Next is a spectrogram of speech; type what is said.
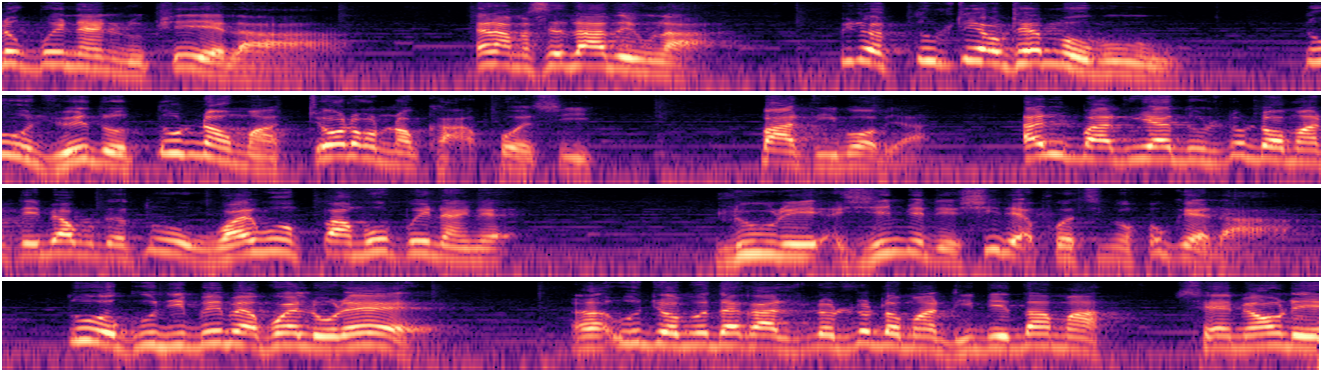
လှုပ်ပွေးနိုင်တဲ့လူဖြစ်ရဲ့လားအဲ့ဒါမစဉ်းစားသေးဘူးလားပြီးတော့သူတယောက်တည်းမဟုတ်ဘူး သူ့ကိုရွေးလို့သူ့နောက်မှာကြောတော့နောက်ခါအဖွဲ့အစည်းပါတီပေါ့ဗျာအဲ့ဒီပါတီကသူလွတ်တော်မှာတင်ပြဖို့တဲ့သူ့ကိုဝိုင်းဝန်းပံ့ပိုးပေးနိုင်တဲ့လူတွေအရင်ပြစ်တွေရှိတဲ့အဖွဲ့အစည်းမျိုးဟုတ်ကဲ့လားသူ့ကိုအကူအညီပေးမဲ့အဖွဲ့လိုတယ်အဲဥကြုံမြတ်ကလွတ်လွတ်တော်မှာဒီဒေသမှာဆယ်မြောင်းတွေ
